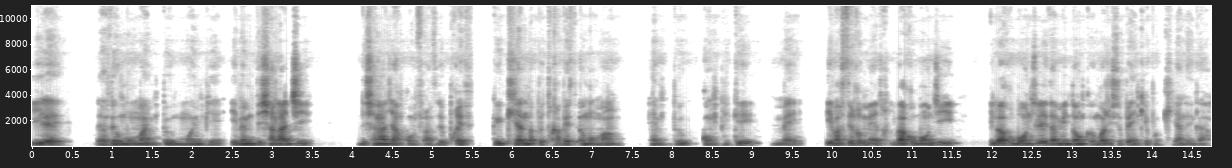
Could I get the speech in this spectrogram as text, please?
Il est dans un moment un peu moins bien. Et même Deschamps l'a dit. Deschamps l'a dit en conférence de presse que Kylian Mbappé traverse un moment un peu compliqué, mais il va se remettre, il va rebondir. Il va rebondir, les amis. Donc, moi, je ne suis pas inquiet pour Kylian, les gars.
